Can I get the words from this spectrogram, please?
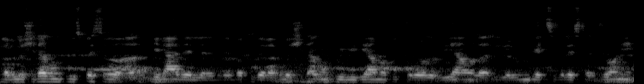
La velocità con cui spesso, al di là delle, delle battute, la velocità con cui viviamo tutto quello che viviamo, la- le lunghezze delle stagioni,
